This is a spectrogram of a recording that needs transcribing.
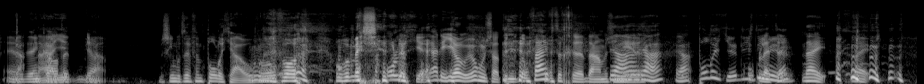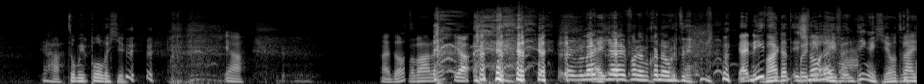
En Ja, we denken nou, je- altijd, ja, ja. Misschien moeten we even een polletje houden. Hoeveel, hoeveel, hoeveel mensen... Polletje. Ja, die jo- jongen zat in de top 50, eh, dames en Ja, heren. ja, ja. Polletje, die is Opletten, niet meer. Nee, nee. Ja, Tommy Polletje. ja. Nou, dat. Waar waren we? Ja. Hey, maar leuk dat jij van hem genoten hebt. Ja, niet? Maar dat is wel even leuk? een dingetje. Want wij,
